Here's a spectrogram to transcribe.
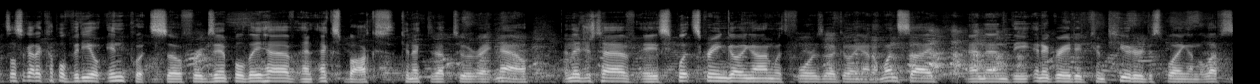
It's also got a couple video inputs. So for example, they have an Xbox connected up to it right now, and they just have a split screen going on with Forza going on on one side, and then the integrated computer displaying on the left side.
